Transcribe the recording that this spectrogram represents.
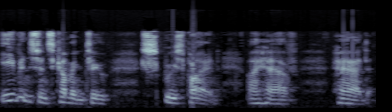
Even since coming to Spruce Pine, I have had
